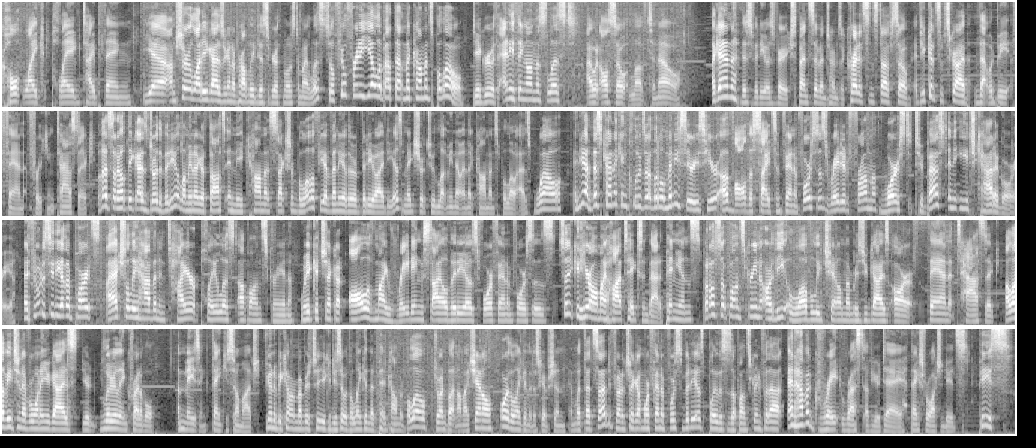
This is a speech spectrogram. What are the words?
cult-like plague type thing. Yeah, I'm sure a lot of you guys are going to probably disagree with most of my list, so feel free to yell about that in the comments below. Do you agree with anything on this list? I would also love to know. Again, this video is very expensive in terms of credits and stuff, so if you could subscribe, that would be fan-freaking-tastic. With that said, I hope that you guys enjoyed the video. Let me know your thoughts in the comments section below. If you have any other video ideas, make sure to let me know in the comments below as well. And yeah, this kind of concludes our little mini-series here of all the sights in Phantom Forces rated from worst to best in each category. And if you want to see the other parts, I actually have an entire playlist up on screen where you can check out all of my rating style videos for Phantom Forces, so you can hear all my hot takes and bad opinions. But also up on screen are the lovely channel members you guys are fantastic. I love each and every one of you guys. You're literally incredible. Amazing. Thank you so much. If you want to become a member too, you can do so with the link in the pinned comment below, join button on my channel, or the link in the description. And with that said, if you want to check out more Phantom Force videos, playlist is up on screen for that. And have a great rest of your day. Thanks for watching, dudes. Peace.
